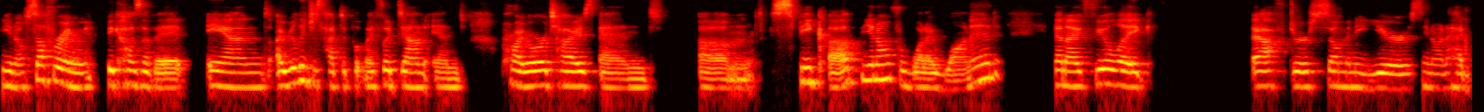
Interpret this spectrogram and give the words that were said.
you know, suffering because of it. And I really just had to put my foot down and prioritize and um, speak up, you know, for what I wanted. And I feel like after so many years you know and i had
